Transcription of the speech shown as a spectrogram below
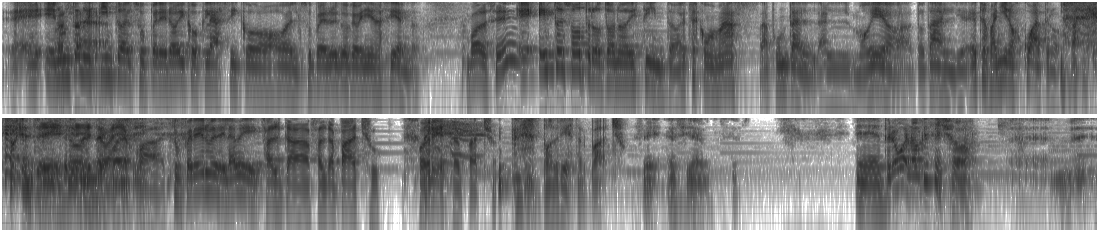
Eh, en O un tono sea- distinto al superheroico clásico o el superheroico que venían haciendo. ¿Vos decís? Eh, esto es otro tono distinto. Esto es como más apunta al, al mogueo total. Esto es Bañeros 4, básicamente. Sí, sí, sí, te bañas sí. cuatro. Superhéroes de la B. Falta, falta Pachu. Podría estar Pachu. Podría estar Pacho. Sí, es cierto, es cierto. Eh, pero bueno, qué sé yo. Eh,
